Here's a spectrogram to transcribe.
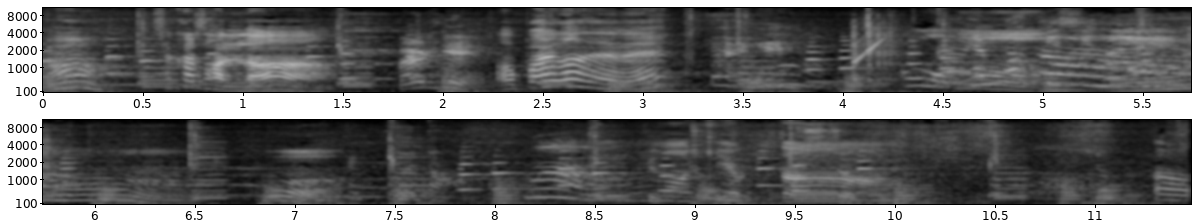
아 색깔 달라 빨개 어 빨간 애네 어머 어. 햄버거시네. 아 우와 와. 어 귀엽다 어.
